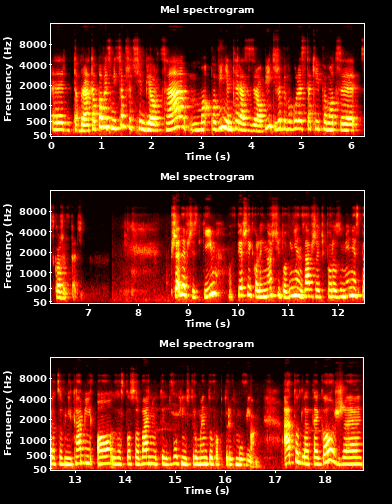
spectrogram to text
E, Dobra, to powiedz mi, co przedsiębiorca powinien teraz zrobić, żeby w ogóle z takiej pomocy skorzystać? Przede wszystkim w pierwszej kolejności powinien zawrzeć porozumienie z pracownikami o zastosowaniu tych dwóch instrumentów, o których mówiłam. A to dlatego, że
